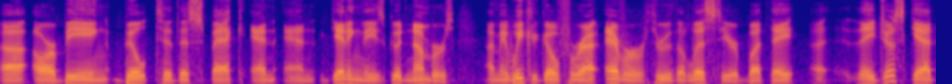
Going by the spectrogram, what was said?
uh, are being built to this spec and and getting these good numbers. I mean, we could go forever through the list here, but they uh, they just get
